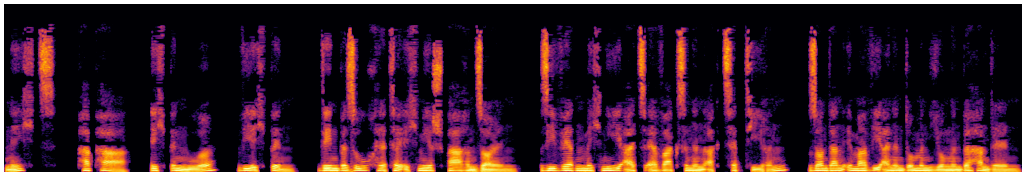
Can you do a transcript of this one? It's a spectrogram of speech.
Nichts, Papa, ich bin nur, wie ich bin. Den Besuch hätte ich mir sparen sollen. Sie werden mich nie als Erwachsenen akzeptieren, sondern immer wie einen dummen Jungen behandeln.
